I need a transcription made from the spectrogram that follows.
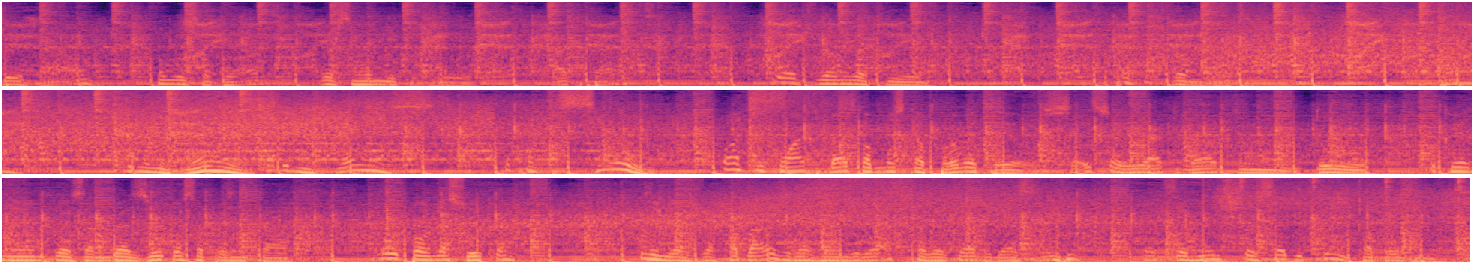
The High, a música dela, versão remix de Artifact. E aí tivemos aqui. Vamos lá. O que aconteceu? Ótimo com Artback, a música Prometheus. É isso aí, Artback, um duo ucraniano que vai estar no Brasil para se apresentar meio pão de açúcar. Os ingressos já acabaram, os ingressos já vão direto, fazer o que é a vida assim. Antes a gente percebe tudo, acabou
